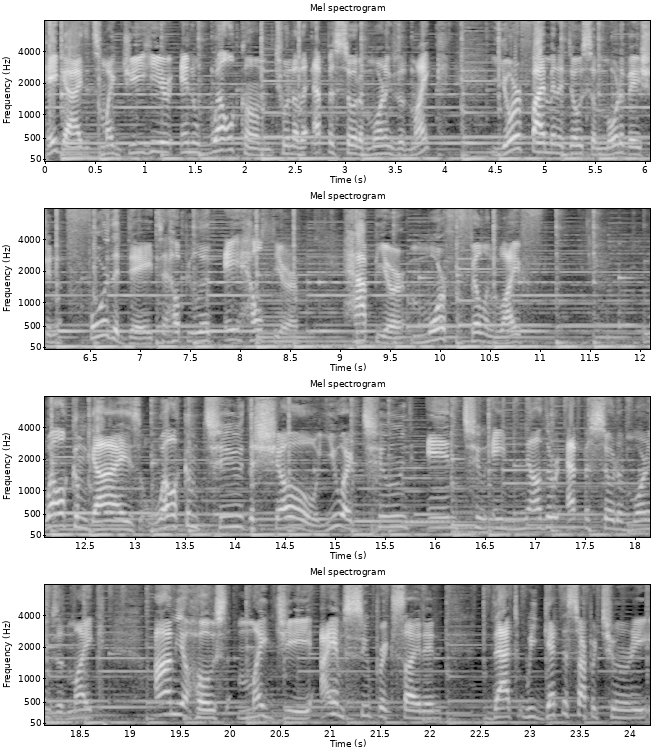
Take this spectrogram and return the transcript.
Hey guys, it's Mike G here, and welcome to another episode of Mornings with Mike, your five minute dose of motivation for the day to help you live a healthier, happier, more fulfilling life. Welcome, guys. Welcome to the show. You are tuned into another episode of Mornings with Mike. I'm your host, Mike G. I am super excited that we get this opportunity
